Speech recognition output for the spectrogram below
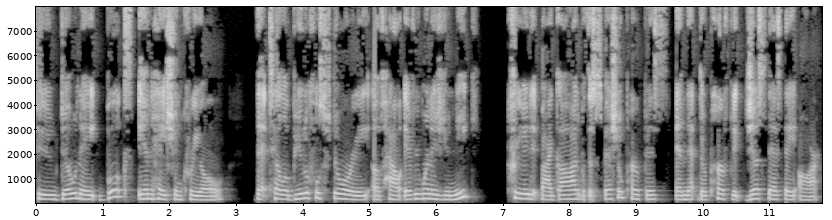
to donate books in Haitian Creole that tell a beautiful story of how everyone is unique, created by God with a special purpose, and that they're perfect just as they are.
